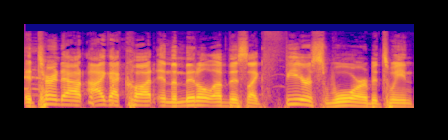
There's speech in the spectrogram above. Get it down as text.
it turned out I got caught in the middle of this like fierce war between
